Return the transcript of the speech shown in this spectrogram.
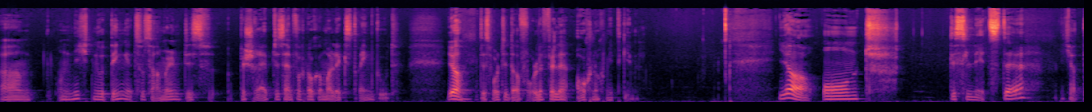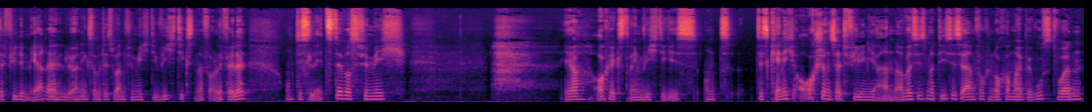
ähm, und nicht nur Dinge zu sammeln, das beschreibt es einfach noch einmal extrem gut. Ja, das wollte ich da auf alle Fälle auch noch mitgeben. Ja, und das letzte, ich hatte viele mehrere Learnings, aber das waren für mich die wichtigsten auf alle Fälle. Und das letzte, was für mich ja auch extrem wichtig ist, und das kenne ich auch schon seit vielen Jahren, aber es ist mir dieses Jahr einfach noch einmal bewusst worden.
